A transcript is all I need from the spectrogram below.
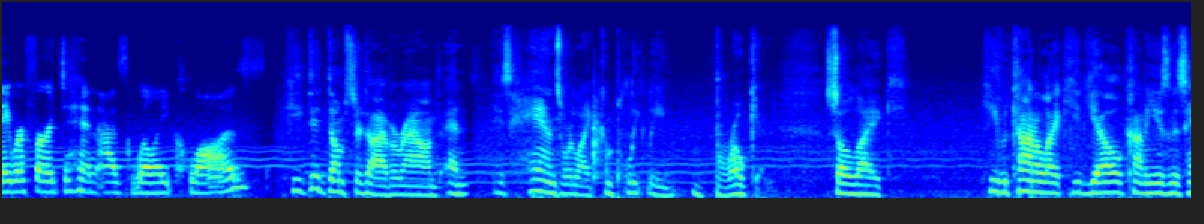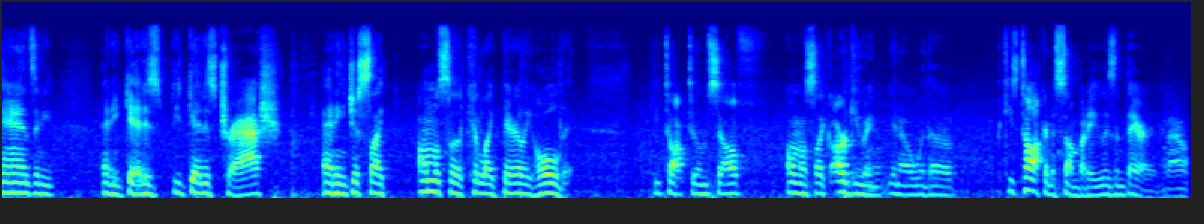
They referred to him as Willie Claus he did dumpster dive around and his hands were like completely broken. So like he would kind of like he'd yell kind of using his hands and he and he'd get his he'd get his trash and he just like almost like, could like barely hold it. He talked to himself almost like arguing, you know, with a like he's talking to somebody who isn't there, you know.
